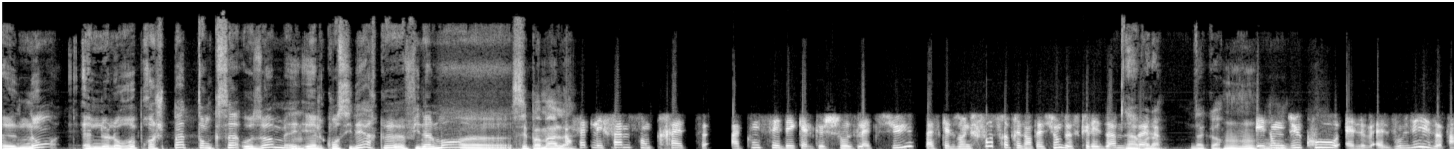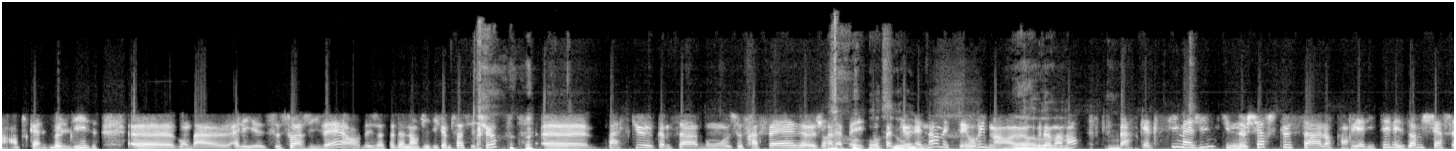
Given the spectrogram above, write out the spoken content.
euh, non, elles ne le reprochent pas tant que ça aux hommes et, et elles considèrent que finalement. euh, C'est pas mal. En fait, les femmes sont prêtes à concéder quelque chose là-dessus parce qu'elles ont une fausse représentation de ce que les hommes Ah veulent. voilà, d'accord. Mhm. Et donc du coup, elles, elles vous le disent, enfin en tout cas elles me le disent. Euh, bon bah euh, allez, ce soir j'y vais. Alors déjà ça donne envie dit comme ça, c'est sûr. Euh, parce que comme ça, bon, ce sera fait, j'aurai la paix et tout. Oh, parce c'est que horrible. non mais c'est horrible, hein, Ah, au bout d'un moment, Mm. parce qu'elles s'imaginent qu'ils ne cherchent que ça, alors qu'en réalité les hommes cherchent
